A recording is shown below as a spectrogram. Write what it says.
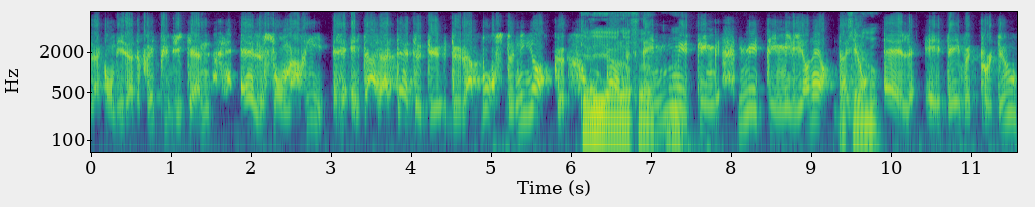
la, candidate républicaine, elle, son mari, est à la tête du, de la bourse de New York. Quelle est alors des multimillionnaires. D'ailleurs, elle et David Perdue,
